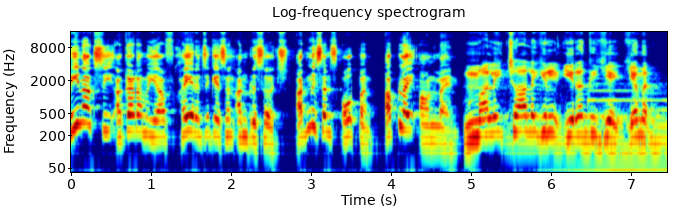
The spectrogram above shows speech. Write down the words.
Meenakshi academy of higher education and research. Admissions open apply online மலைச்சாலையில் இறங்கிய யமன்.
